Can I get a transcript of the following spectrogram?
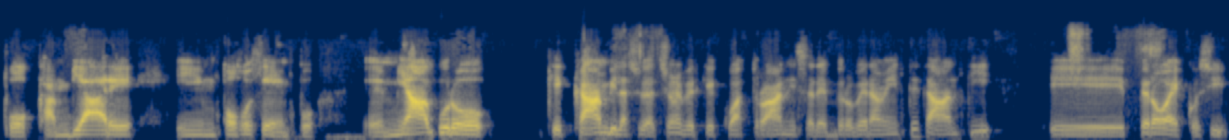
può cambiare in poco tempo. Eh, mi auguro che cambi la situazione perché quattro anni sarebbero veramente tanti, eh, però è così.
